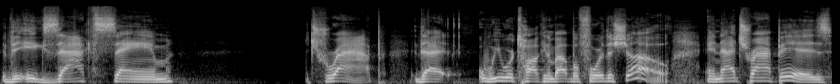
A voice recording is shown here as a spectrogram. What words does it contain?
the exact same trap that we were talking about before the show. And that trap is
